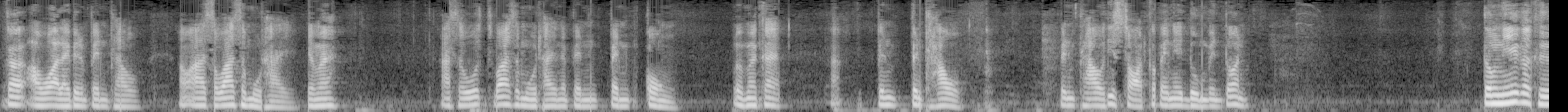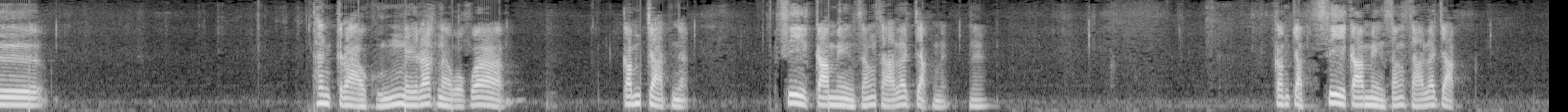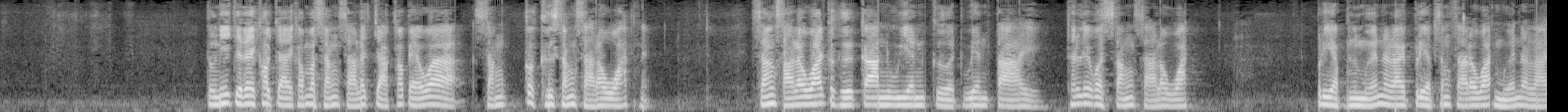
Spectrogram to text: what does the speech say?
ก็เอาอะไรเป็นเป็นเพลาเอาอาสวะสมุทัยใช่ไหมอาสวะสมุทัยเนี่ยเป็นเป็นกงเออไม่ใช่เป็นเป็นเพลาเป็นเพลาที่สอดเข้าไปในดุมเป็นต้น ตรงนี้ก็คือ ท่านกล่าวถึงในลักษณะบอกว่ากำจัดเนี่ยซี่กรรมแห่งสังสารจักเนี่ยนะ กำจัดซี่กามแห่งสังสารจักร ตรงนี้จะได้เข้าใจคำว่าสังสารจักรเขาแปลว่า สังก็คือสังสารวัฏเนี่ยสังสารวัฏก็คือการเวียนเกิดเวียนตายท่านเรียกว่าสังสารวัฏเปรียบเหมือนอะไร เปรียบสังสารวัฏเหมือนอะไร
